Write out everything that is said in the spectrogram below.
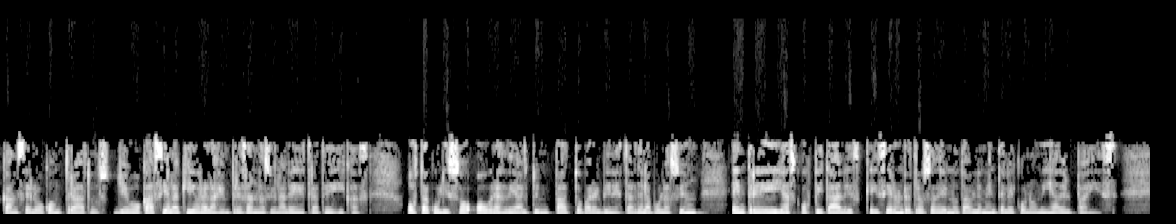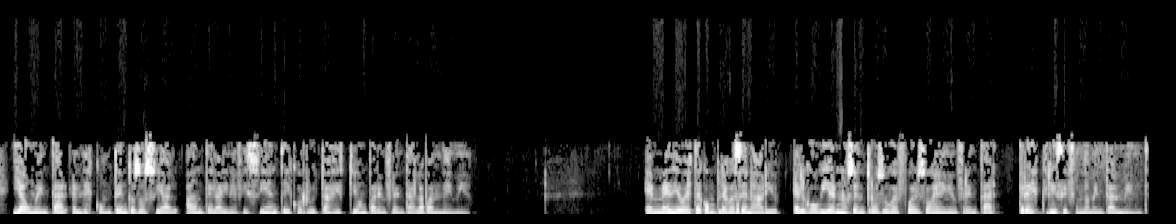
canceló contratos, llevó casi a la quiebra las empresas nacionales estratégicas, obstaculizó obras de alto impacto para el bienestar de la población, entre ellas hospitales que hicieron retroceder notablemente la economía del país y aumentar el descontento social ante la ineficiente y corrupta gestión para enfrentar la pandemia. En medio de este complejo escenario, el gobierno centró sus esfuerzos en enfrentar tres crisis fundamentalmente,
